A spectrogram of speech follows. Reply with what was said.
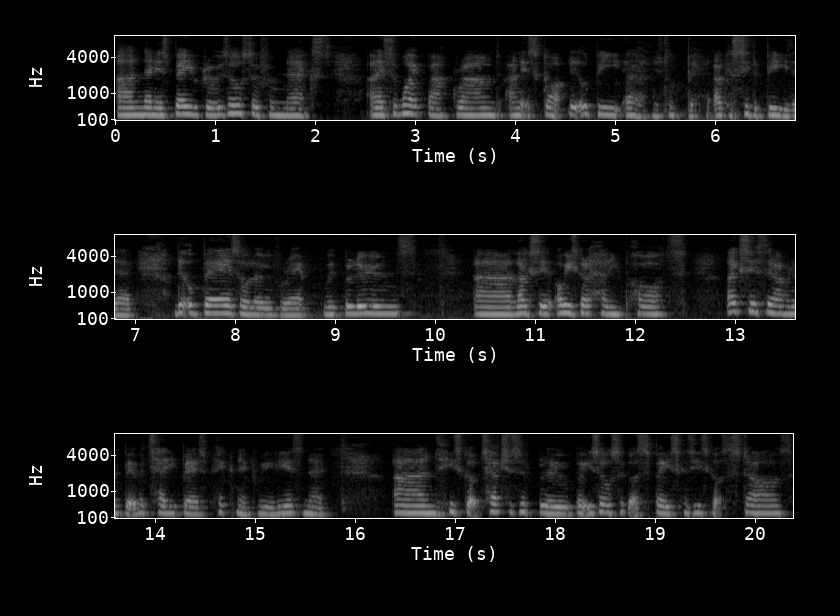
And then his baby grow is also from next, and it's a white background, and it's got little bee, uh, little bee, I can see the bee there, little bears all over it with balloons. And uh, like I said, oh, he's got a honey pot. Like if they're having a bit of a teddy bear's picnic, really, isn't it? And he's got touches of blue, but he's also got space because he's got stars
